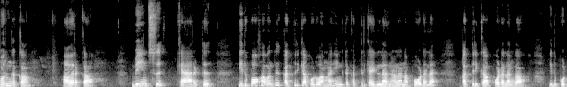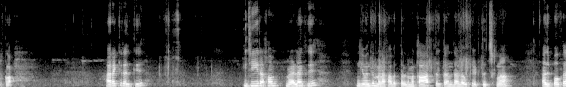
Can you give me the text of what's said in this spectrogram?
முருங்கைக்காய் அவரைக்காய் பீன்ஸு கேரட்டு. இது போக வந்து கத்திரிக்காய் போடுவாங்க. எங்கிட்ட கத்திரிக்காய் இல்லை அதனால் நான் போடலை. கத்திரிக்காய் புடலங்காய் இது போட்டுக்கலாம். அரைக்கிறதுக்கு ஜீரகம் மிளகு இங்கே வந்து மிளகாய் வத்தல். நம்ம காரத்துக்கு தகுந்த அளவுக்கு எடுத்து வச்சுக்கலாம். அது போக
